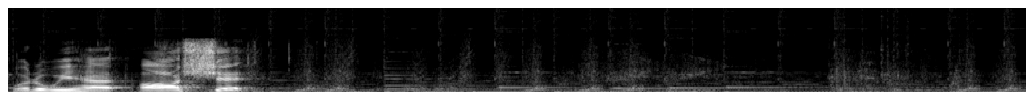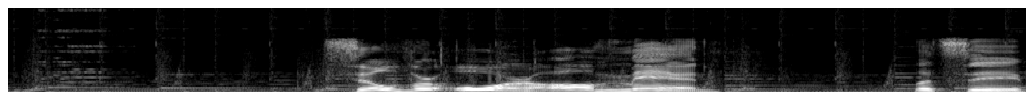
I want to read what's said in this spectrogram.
What do we have? Oh, shit! Silver ore. Oh, man. Let's see.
